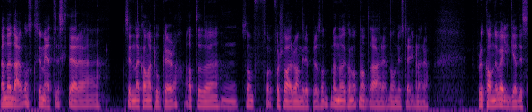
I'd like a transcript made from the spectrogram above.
Men eh, det er jo ganske symmetrisk, det der, eh, siden det kan være to player, da. At det, Mm. som for, forsvarer og angriper og sånn. Men det kan godt hende at det er noen justeringer der, ja. For du kan jo velge disse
